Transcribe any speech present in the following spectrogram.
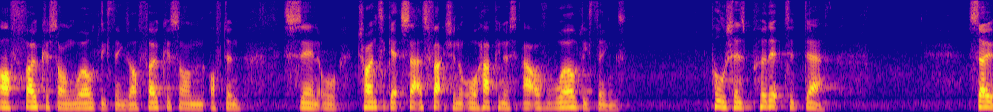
our focus on worldly things, our focus on often sin or trying to get satisfaction or happiness out of worldly things. Paul says, put it to death. So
